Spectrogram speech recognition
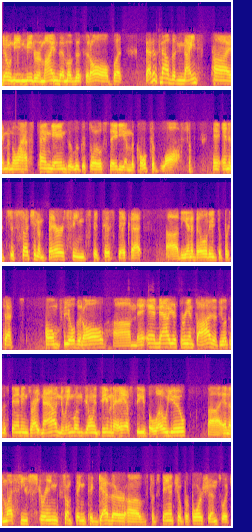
don't need me to remind them of this at all, but that is now the ninth time in the last 10 games at Lucas Oil Stadium the Colts have lost. And it's just such an embarrassing statistic that uh, the inability to protect home field at all. Um, and now you're three and five. If you look at the standings right now, New England's the only team in the AFC below you. Uh, and unless you string something together of substantial proportions, which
